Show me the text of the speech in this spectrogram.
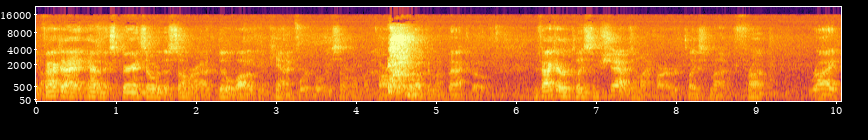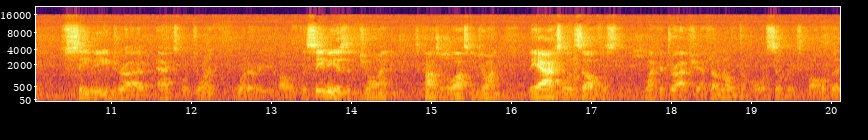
In fact, I had an experience over the summer, I did a lot of mechanic work over the summer on my car, my truck, and my backhoe. In fact, I replaced some shafts in my car, I replaced my front right CV drive axle joint, whatever you call it. The CV is a joint, it's a constant velocity joint. The axle itself is like a drive shaft. I don't know what the whole assembly is called, but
